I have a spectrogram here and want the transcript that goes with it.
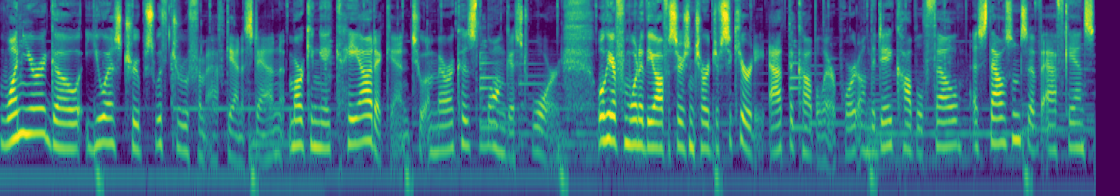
One year ago, U.S. troops withdrew from Afghanistan, marking a chaotic end to America's longest war. We'll hear from one of the officers in charge of security at the Kabul airport on the day Kabul fell, as thousands of Afghans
